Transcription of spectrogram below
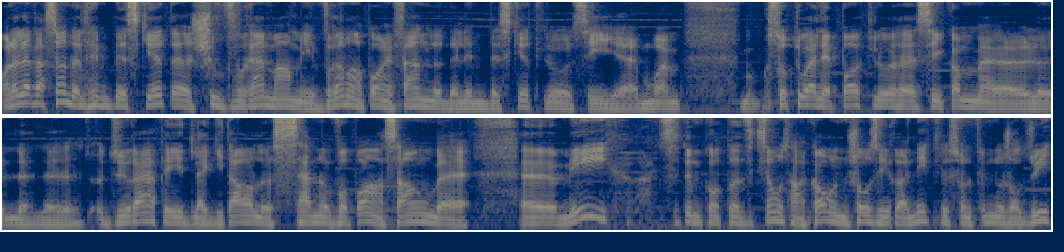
on a la version de Limp Bizkit. je suis vraiment, mais vraiment pas un fan de Limp Bizkit. Là. C'est, moi, surtout à l'époque, c'est comme du rap et de la guitare, ça ne va pas ensemble. mais c'est une contradiction, c'est encore une chose ironique sur le film d'aujourd'hui.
